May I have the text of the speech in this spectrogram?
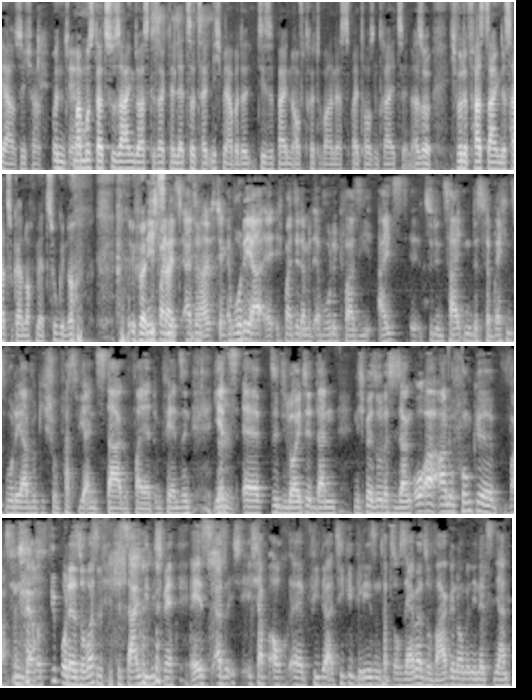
Ja, sicher. Und ja. man muss dazu sagen, du hast gesagt, in letzter Zeit nicht mehr, aber diese beiden Auftritte waren erst 2013. Also ich würde fast sagen, das hat sogar noch mehr zugenommen über nee, die Zeit. Jetzt, also ja, er wurde ja, äh, ich meinte damit, er wurde quasi als äh, zu den Zeiten des Verbrechens wurde er ja wirklich schon fast wie ein Star gefeiert im Fernsehen. Jetzt mhm. äh, sind die Leute dann nicht mehr so, dass sie sagen, oh Arno Funke, was für ein geiler Typ oder sowas. Das sagen die nicht mehr. Er ist, also ich, ich habe auch äh, viele Artikel gelesen und habe es auch selber so wahrgenommen in den letzten Jahren,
